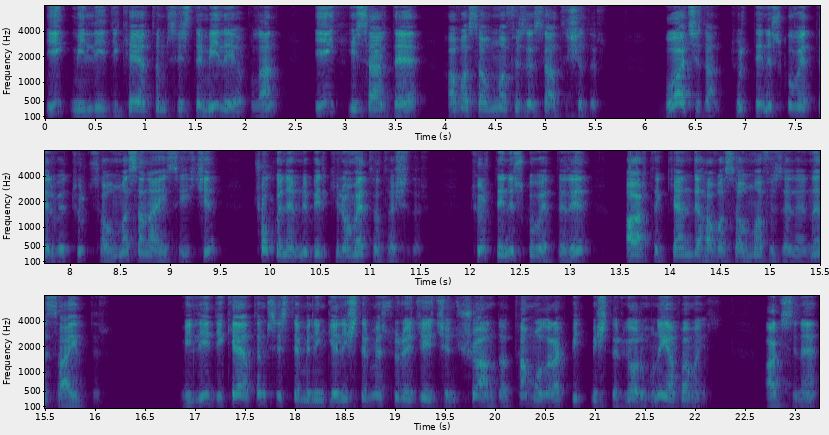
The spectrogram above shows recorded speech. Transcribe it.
ilk milli dikey atım sistemiyle yapılan ilk Hisar D hava savunma füzesi atışıdır. Bu açıdan Türk Deniz Kuvvetleri ve Türk savunma sanayisi için çok önemli bir kilometre taşıdır. Türk Deniz Kuvvetleri artık kendi hava savunma füzelerine sahiptir. Milli dikey atım sisteminin geliştirme süreci için şu anda tam olarak bitmiştir yorumunu yapamayız. Aksine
